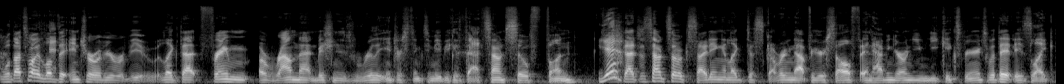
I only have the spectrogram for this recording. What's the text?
Well, that's why I love the intro of your review. Like that frame around that mission is really interesting to me because that sounds so fun. Yeah. Like, that just sounds so exciting, and like discovering that for yourself and having your own unique experience with it is like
